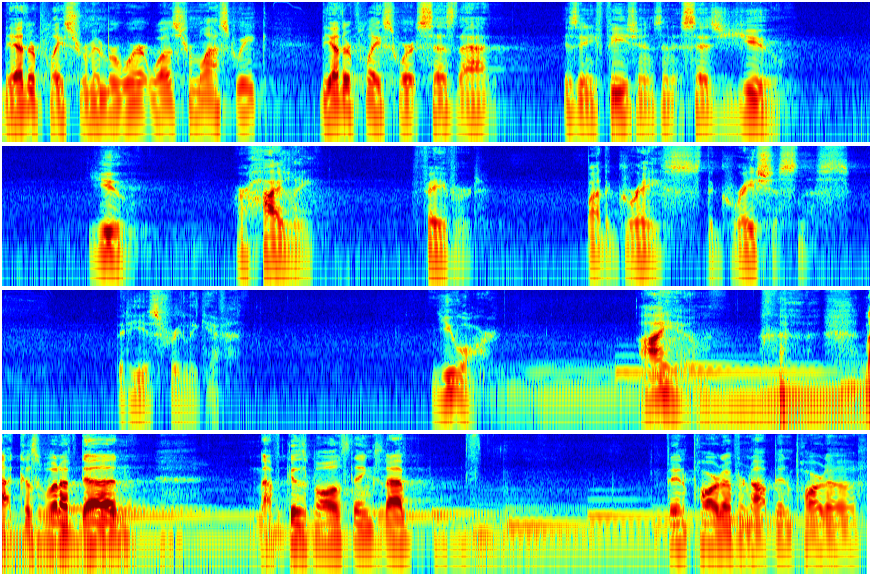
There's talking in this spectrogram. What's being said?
The other place, remember where it was from last week? The other place where it says that is in Ephesians, and it says, You. You are highly favored by the grace, the graciousness that He has freely given. You are. I am. not because of what I've done, not because of all the things that I've been a part of or not been a part of,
